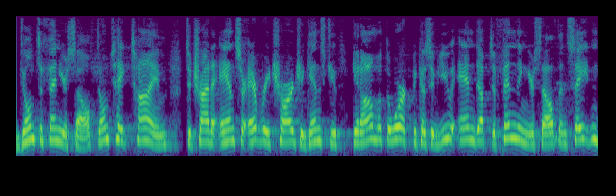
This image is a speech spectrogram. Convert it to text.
Don't defend yourself. Don't take time to try to answer every charge against you. Get on with the work, because if you end up defending yourself, then Satan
